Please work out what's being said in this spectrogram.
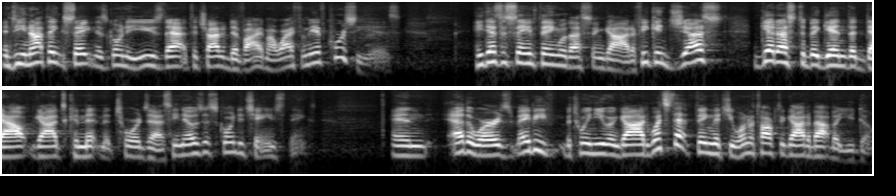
And do you not think Satan is going to use that to try to divide my wife and me? Of course he is. He does the same thing with us and God. If he can just get us to begin to doubt God's commitment towards us, he knows it's going to change things. And other words, maybe between you and God, what's that thing that you want to talk to God about, but you don't?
